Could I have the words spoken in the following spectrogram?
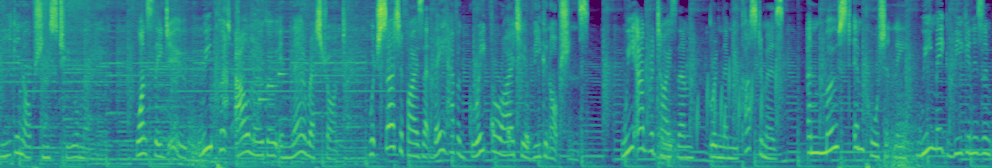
vegan options to your menu. Once they do, we put our logo in their restaurant, which certifies that they have a great variety of vegan options. We advertise them, bring them new customers, and most importantly, we make veganism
